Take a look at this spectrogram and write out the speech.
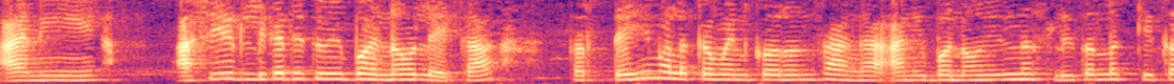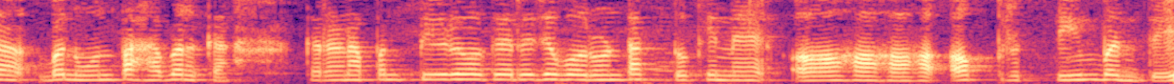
आणि अशी इडली कधी तुम्ही बनवले का? तर तेही मला कमेंट करून सांगा. आणि बनवली नसली तर नक्की का बनवून पहा बरं का. कारण आपण तीळ वगैरे जे वरून टाकतो की नाही अ हा हा हा अप्रतिम बनते.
